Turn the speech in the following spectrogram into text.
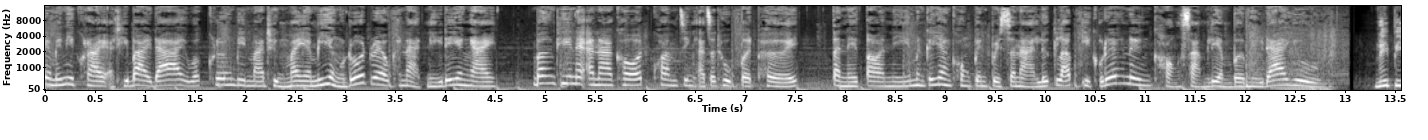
ยังไม่มีใครอธิบายได้ว่าเครื่องบินมาถึงไมอามี่อย่างรวดเร็วขนาดนี้ได้ยังไง บางทีในอนาคตความจริงอาจจะถูกเปิดเผย แต่ในตอนนี้มันก็ยังคงเป็นปริศนาลึกลับอีกเรื่องหนึ่งของสามเหลี่ยมเบอร์มิวดาอยู่ ในปี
